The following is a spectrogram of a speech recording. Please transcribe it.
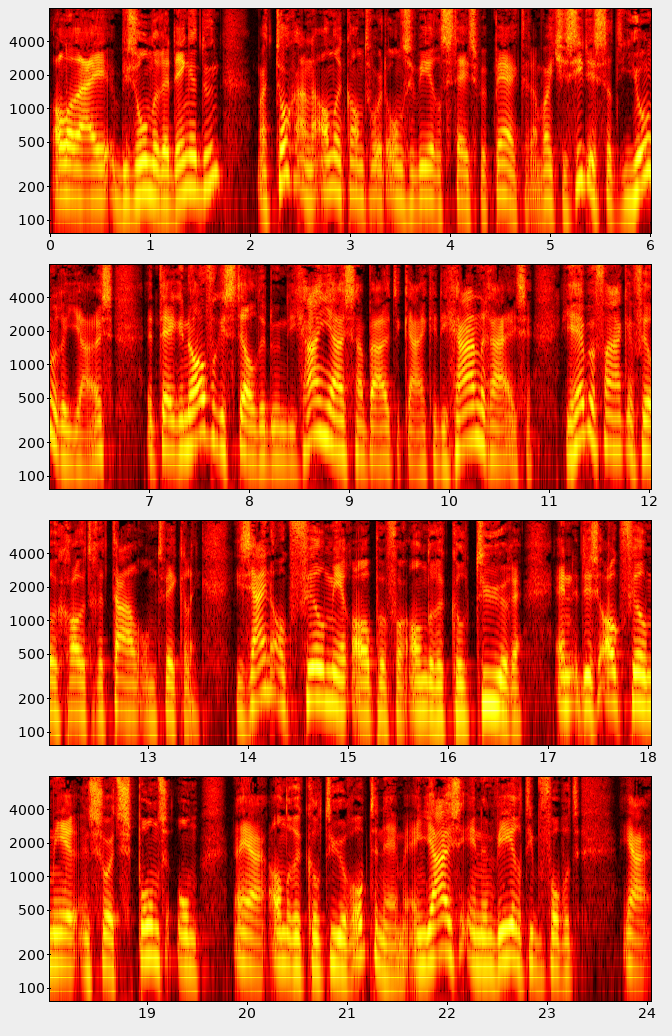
allerlei bijzondere dingen doen. Maar toch aan de andere kant wordt onze wereld steeds beperkter. En wat je ziet is dat jongeren juist het tegenovergestelde doen. Die gaan juist naar buiten kijken, die gaan reizen. Die hebben vaak een veel grotere taalontwikkeling. Die zijn ook veel meer open voor andere culturen. En dus ook veel meer een soort spons om nou ja, andere culturen op te nemen. En juist in een wereld die bijvoorbeeld ja,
